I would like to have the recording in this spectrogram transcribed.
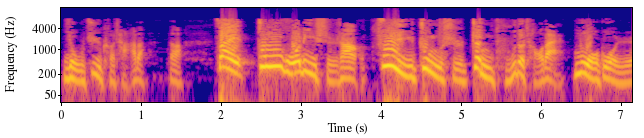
有据可查的啊。在中国历史上最重视阵图的朝代，莫过于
